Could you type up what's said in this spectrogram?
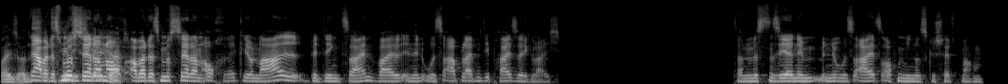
Weil sonst Ja, aber das müsste ja dann auch, aber das müsste ja dann auch regional bedingt sein, weil in den USA bleiben die Preise ja gleich. Dann müssten sie ja in den, in den USA jetzt auch ein Minusgeschäft machen.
